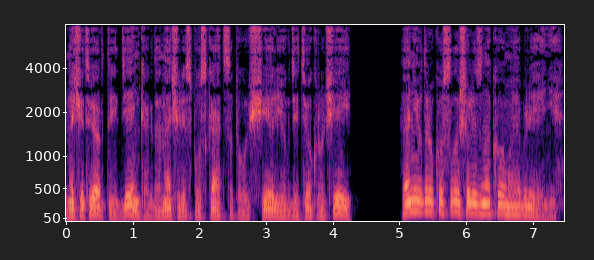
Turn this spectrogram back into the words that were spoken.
На четвертый день, когда начали спускаться по ущелью, где тек ручей, они вдруг услышали знакомое блеяние.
